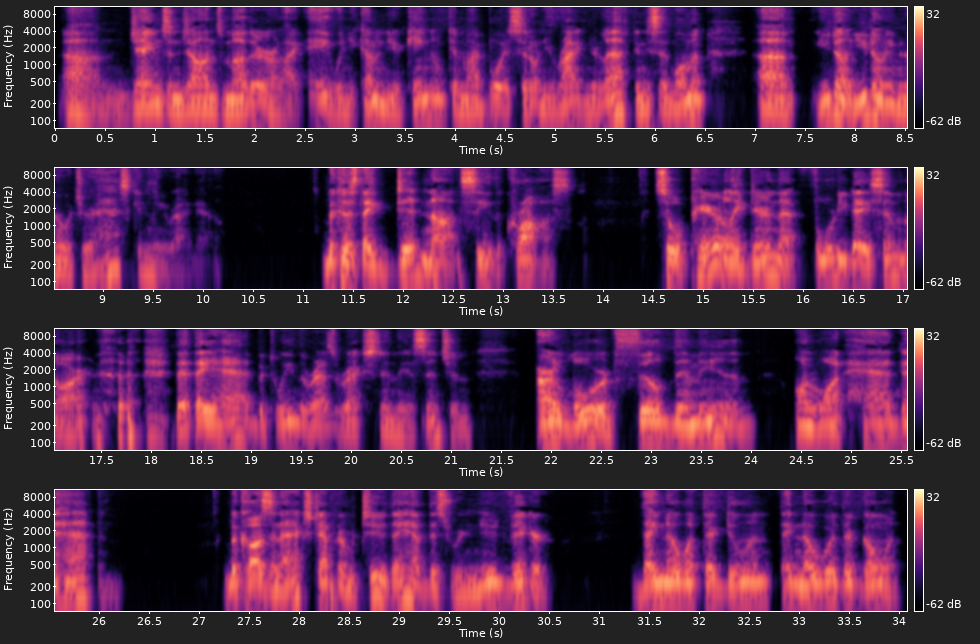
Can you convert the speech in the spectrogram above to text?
Um, James and John's mother are like, "Hey, when you come into your kingdom, can my boys sit on your right and your left?" And he said, "Woman, um, you don't you don't even know what you're asking me right now," because they did not see the cross. So apparently, during that 40 day seminar that they had between the resurrection and the ascension, our Lord filled them in on what had to happen. Because in Acts chapter number two, they have this renewed vigor. They know what they're doing, they know where they're going.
